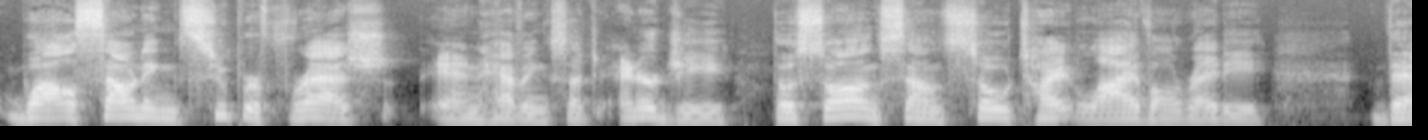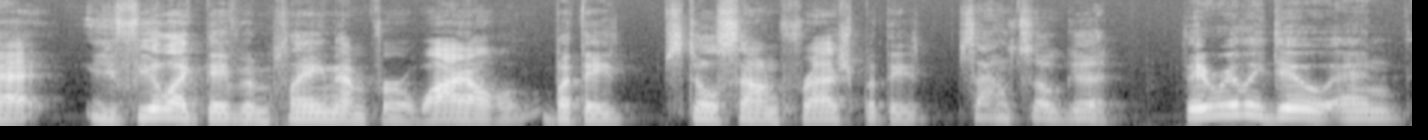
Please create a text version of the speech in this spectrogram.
While sounding super fresh and having such energy, those songs sound so tight live already that you feel like they've been playing them for a while, but they still sound fresh, but they sound so good. They really do. And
